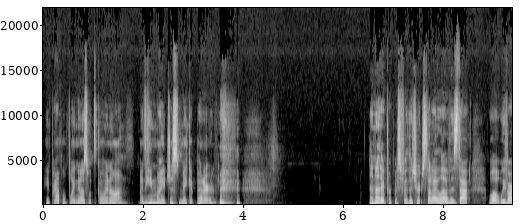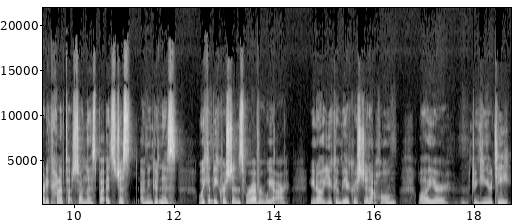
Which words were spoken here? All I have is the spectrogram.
He probably knows what's going on, and He might just make it better. Another purpose for the church that I love is that, well, we've already kind of touched on this, but it's just, I mean, goodness, we can be Christians wherever we are. You know, you can be a Christian at home while you're drinking your tea.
